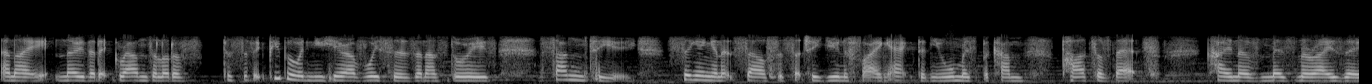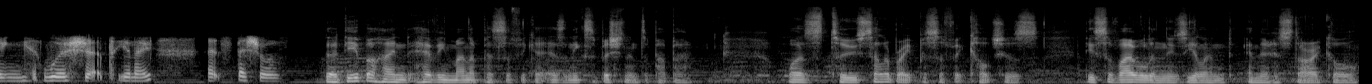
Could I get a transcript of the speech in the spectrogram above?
and I know that it grounds a lot of Pacific people when you hear our voices and our stories sung to you. Singing in itself is such a unifying act, and you almost become part of that kind of mesmerizing worship, you know? It's special. The idea behind having Mana Pasifika as an exhibition in Te Papa was to celebrate Pacific cultures, their survival in New Zealand, and their historical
